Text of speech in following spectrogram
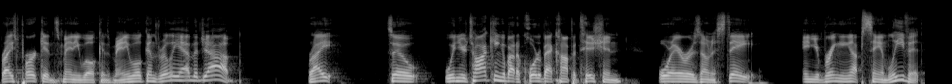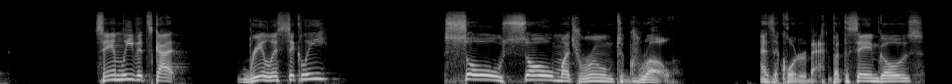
Bryce Perkins, Manny Wilkins. Manny Wilkins really had the job. Right? So when you're talking about a quarterback competition for Arizona State and you're bringing up Sam Leavitt, Sam Leavitt's got realistically so, so much room to grow as a quarterback. But the same goes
